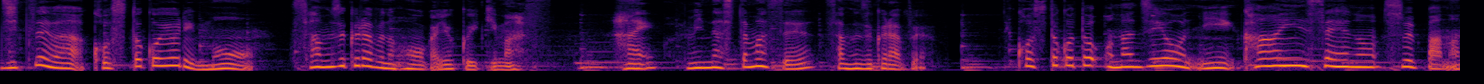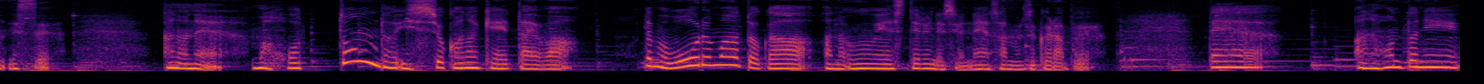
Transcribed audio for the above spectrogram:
実はコストコよりもサムズクラブの方がよく行きます。はい。みんな知ってます？サムズクラブ。コストコと同じように会員制のスーパーなんです。あのね、まあ、ほとんど一緒かな、携帯は。でも、ウォールマートが、あの、運営してるんですよね、サムズクラブ。であの本当に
